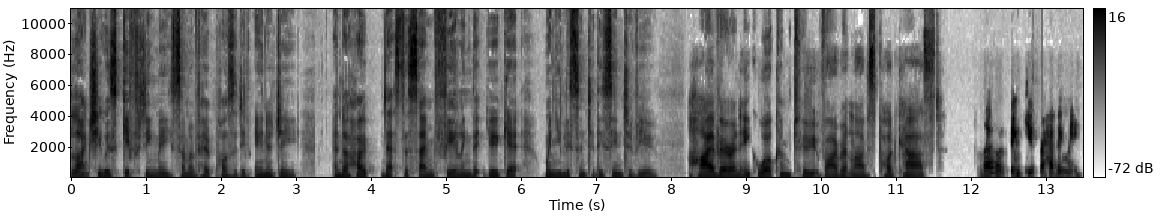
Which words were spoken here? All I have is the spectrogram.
like she was gifting me some of her positive energy. And I hope that's the same feeling that you get when you listen to this interview. Hi, Veronique. Welcome to Vibrant Lives podcast. Hello. Thank you for having me.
